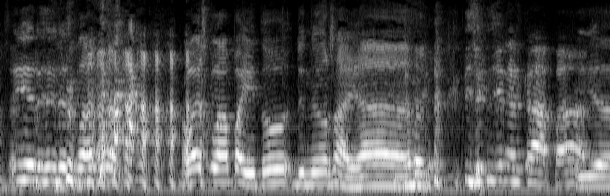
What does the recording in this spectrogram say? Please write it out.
salah. iya di sini es kelapa kalau es kelapa itu junior saya dijanjiin es kelapa iya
